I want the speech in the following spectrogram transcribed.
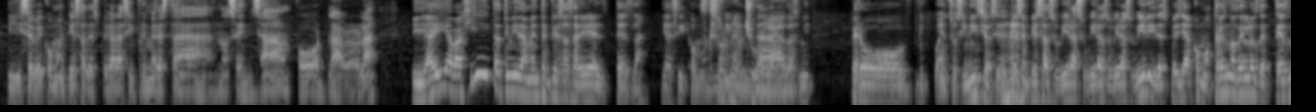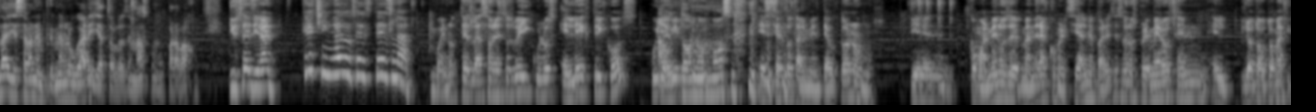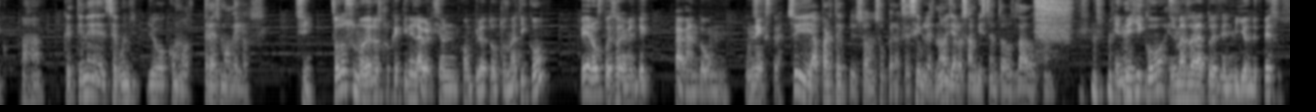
Y se ve cómo empieza a despegar así. Primero está, no sé, Nissan, Ford, bla, bla, bla. Y ahí abajito, tímidamente empieza a salir el Tesla. Y así como Es que son una chulada. dos mil. Pero en sus inicios. Y después empieza a subir, a subir, a subir, a subir. Y después ya como tres modelos de Tesla ya estaban en primer lugar y ya todos los demás como para abajo. Y ustedes dirán, ¿qué chingados es Tesla? Bueno, Tesla son estos vehículos eléctricos cuya Autónomos. es ser totalmente autónomos. Tienen, como al menos de manera comercial, me parece, son los primeros en el piloto automático. Ajá. Que tiene, según yo, como tres modelos. Sí. Todos sus modelos creo que tienen la versión con piloto automático, pero pues obviamente pagando un, un extra. Sí, aparte pues, son súper accesibles, ¿no? Ya los han visto en todos lados. ¿no? En México, el más barato es de un millón de pesos.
